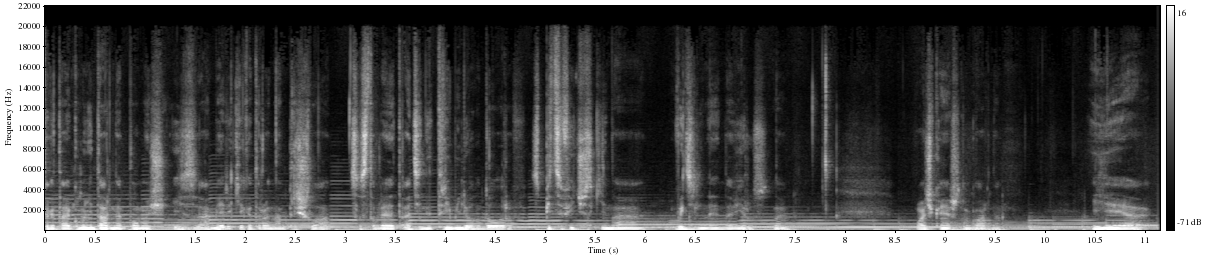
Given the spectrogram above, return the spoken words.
когда гуманитарная помощь из Америки, которая нам пришла, составляет 1,3 миллиона долларов, специфически на выделенные на вирус. Да? Очень, конечно, гордо. И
